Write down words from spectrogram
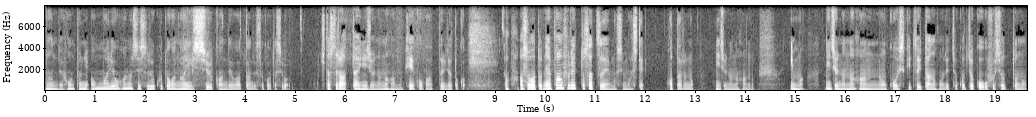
なんで本当にあんまりお話しすることがない1週間ではあったんですが私はひたすら第27版の稽古があったりだとかああそうあとねパンフレット撮影もしまして蛍の27版の。今27版の公式ツイッターの方でちょこちょこオフショットの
